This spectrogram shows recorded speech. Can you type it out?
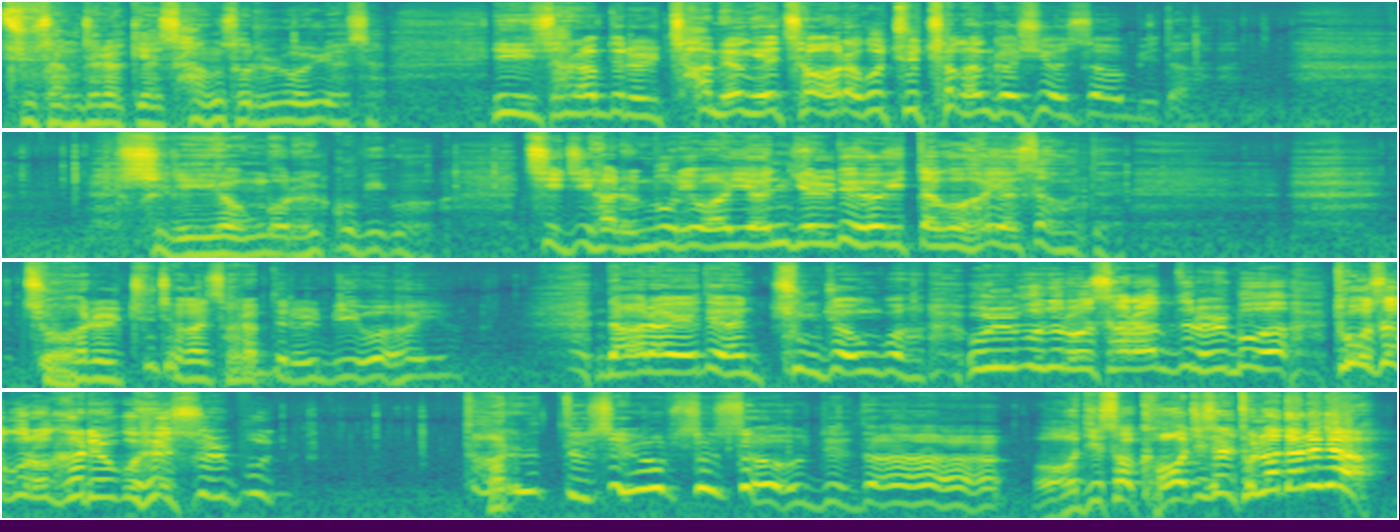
주상전하께 상소를 올려서 이 사람들을 자명에 처하라고 주청한 것이었사옵니다. 신이 영모를 꾸미고 지지하는 무리와 연결되어 있다고 하였사온데 조화를 주장한 사람들을 미워하여 나라에 대한 충정과 울분으로 사람들을 모아 도석으로 가려고 했을 뿐 다른 뜻이 없었사옵니다. 어디서 거짓을 둘러대느냐?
